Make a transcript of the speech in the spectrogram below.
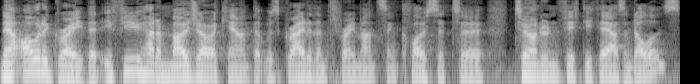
Now, I would agree that if you had a Mojo account that was greater than three months and closer to $250,000,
